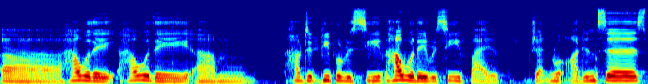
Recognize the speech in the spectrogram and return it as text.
uh, how were they? How were they? Um, how did people receive? How were they received by general audiences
